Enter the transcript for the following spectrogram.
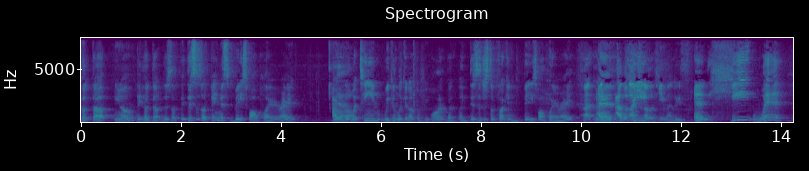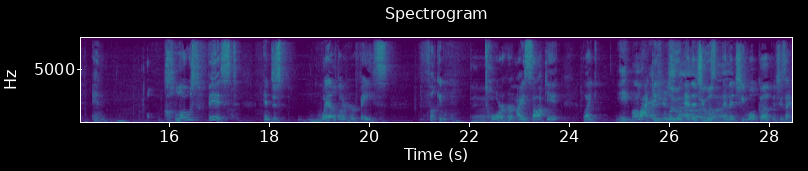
hooked up. You know, they hooked up. This is a, this is a famous baseball player, right? I Yeah. don't know what team. We can look it up if we want, but like this is just a fucking baseball player, right? I, And I, I would like to know the team at least. and he went and closed fist and just wailed on her face fucking Damn. tore her eye socket, like black and blue, and then she was, and then she woke up and she's like,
